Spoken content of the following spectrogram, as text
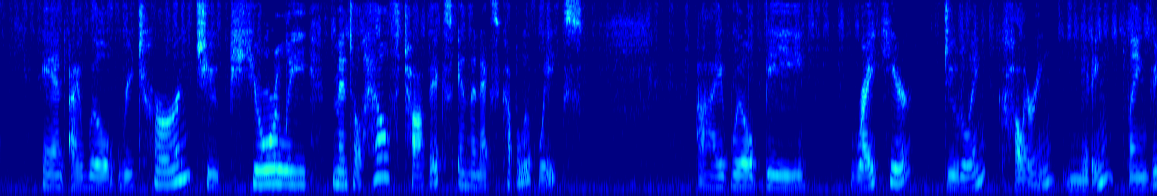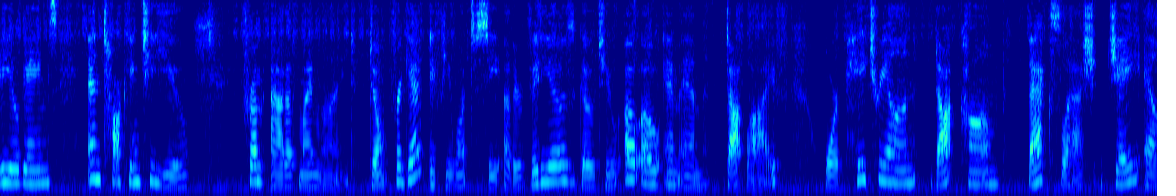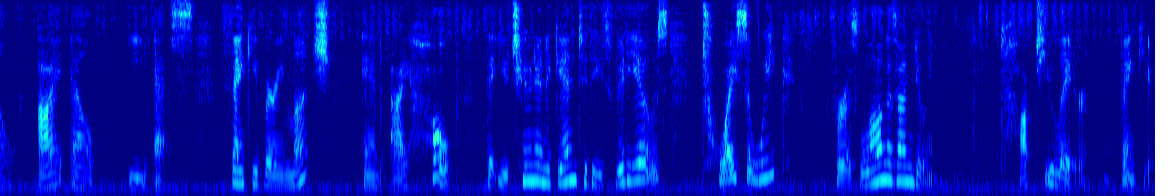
and I will return to purely mental health topics in the next couple of weeks. I will be right here doodling, coloring, knitting, playing video games, and talking to you from out of my mind. Don't forget, if you want to see other videos, go to oomm.live or patreon.com backslash JLIL E-S. Thank you very much, and I hope that you tune in again to these videos twice a week for as long as I'm doing. Talk to you later. Thank you.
